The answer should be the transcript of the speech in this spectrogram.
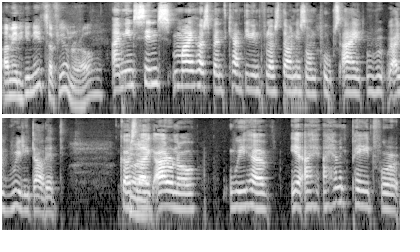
I mean, he needs a funeral. I mean, since my husband can't even flush down his own poops, I, I really doubt it. Because, Huh. like, I don't know, we have, yeah, I, I haven't paid for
